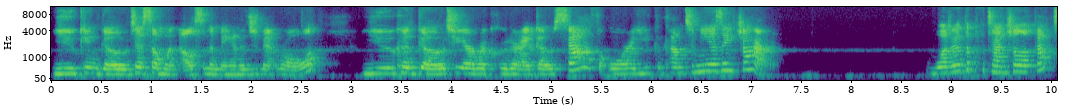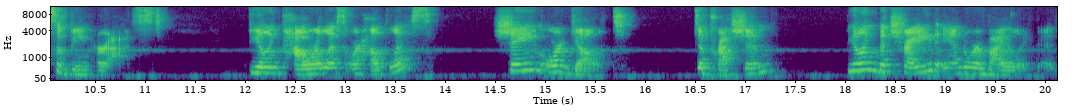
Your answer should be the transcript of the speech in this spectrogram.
You can go to someone else in a management role. You could go to your recruiter at GoStaff, or you could come to me as HR. What are the potential effects of being harassed? Feeling powerless or helpless, shame or guilt, depression, feeling betrayed and or violated,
